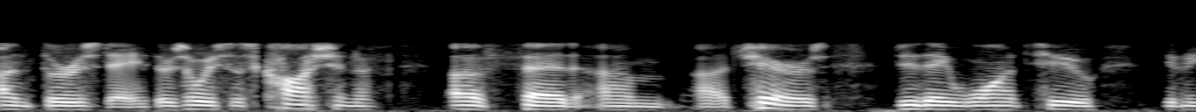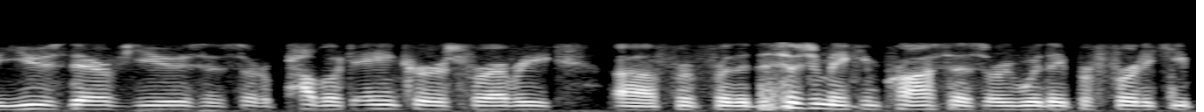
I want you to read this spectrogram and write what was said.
on Thursday. There's always this caution of, of Fed um, uh, chairs. Do they want to you know, use their views as sort of public anchors for every uh, for for the decision making process, or would they prefer to keep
